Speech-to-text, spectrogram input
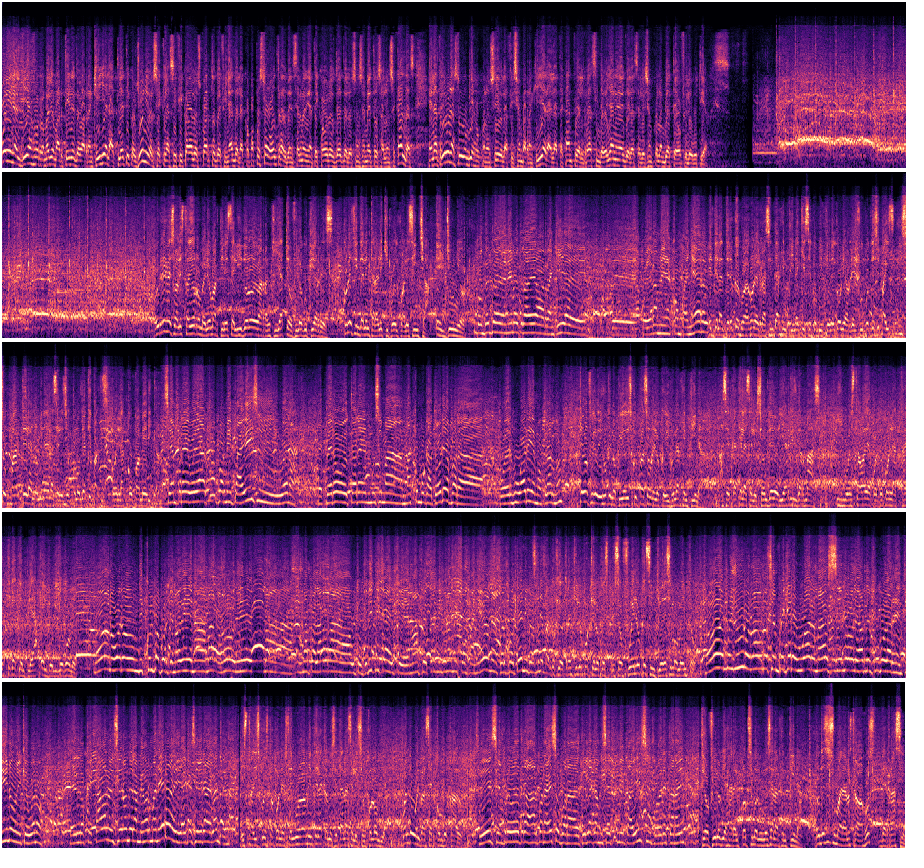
Hoy en el viejo Romelio Martínez de Barranquilla, el Atlético Junior se clasificó a los cuartos de final de la Copa Postobón tras vencer mediante cobros desde los 11 metros al 11 Caldas. En la tribuna estuvo un viejo conocido de la afición barranquillera, el atacante del Racing de Avellaneda y de la Selección Colombia, Teófilo Gutiérrez. Hoy regresó al estadio Romelio Martínez el ídolo de Barranquilla Teófilo Gutiérrez, con el fin de alentar al equipo del cual es hincha, el Junior. Contento de venir otra vez a Barranquilla, de, apoyar a compañeros. El delantero que juega con el Racing de Argentina que se convirtió en el goleador del fútbol de ese país hizo parte de la nómina de la selección Colombia que participó en la Copa América. Siempre voy a dar por mi país y bueno, espero estar en muchas más convocatorias para poder jugar y demostrar, ¿no? Teófilo dijo que no pidió disculpas sobre lo que dijo en Argentina, acerca que la selección debería arriesgar más y no estaba de acuerdo con la táctica que emplea el Bolillo Gómez. No, no fueron disculpas porque no dije nada malo, ¿no? Dije una, palabra autocrítica y que no afecta a ninguno de mis compañeros ni al cuerpo técnico. Sin embargo, quedó tranquilo porque lo que expresó fue lo que sintió en ese momento. No, es muy duro, ¿no? Uno siempre quiere jugar más siendo goleador del fútbol argentino y que bueno, eh, los que estaban de la mejor manera y hay que seguir adelante. Está dispuesto a ponerse nuevamente la camiseta de la selección Colombia cuando vuelva a ser convocado. Sí, siempre voy a trabajar para eso, para vestir la camiseta de mi país y poder estar ahí. Teófilo viajará el próximo lunes a la Argentina, donde se sumará a los trabajos de Racing.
